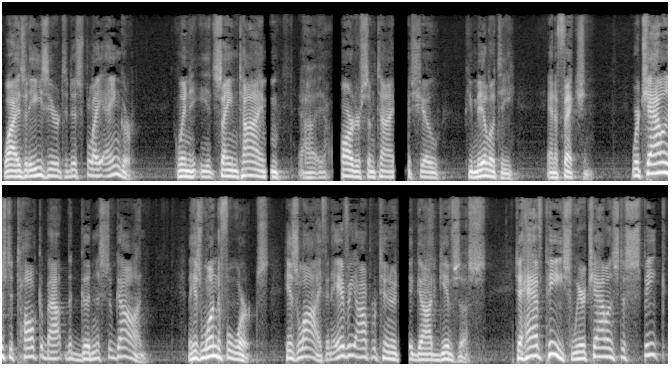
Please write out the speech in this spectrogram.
Why is it easier to display anger when at the same time uh, harder sometimes to show humility and affection. We're challenged to talk about the goodness of God, His wonderful works, His life, and every opportunity that God gives us. To have peace, we are challenged to speak,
